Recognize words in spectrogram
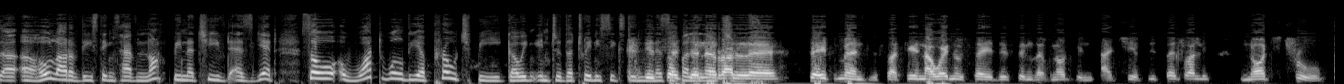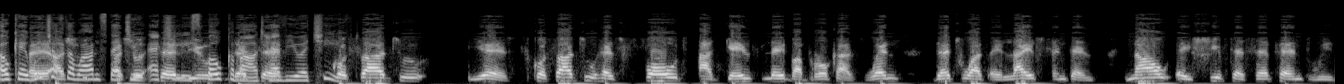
a, whole lot of these things have not been achieved as yet. So, what will the approach be going into the 2016 municipal It's a general uh, statement, Sakina, when you say these things have not been achieved. It's actually not true. Okay, which uh, of the should, ones that you actually you spoke about have you achieved? COSATU, yes, COSATU has fought against labor brokers when that was a life sentence. Now a shift has happened. We're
